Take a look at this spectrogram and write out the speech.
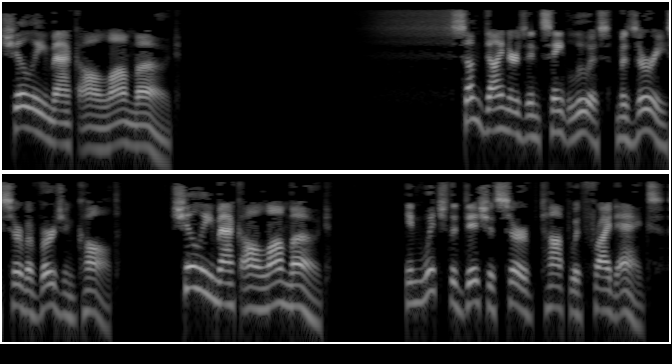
Chili mac a la mode Some diners in St. Louis, Missouri serve a version called Chili mac a la mode in which the dish is served topped with fried eggs.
